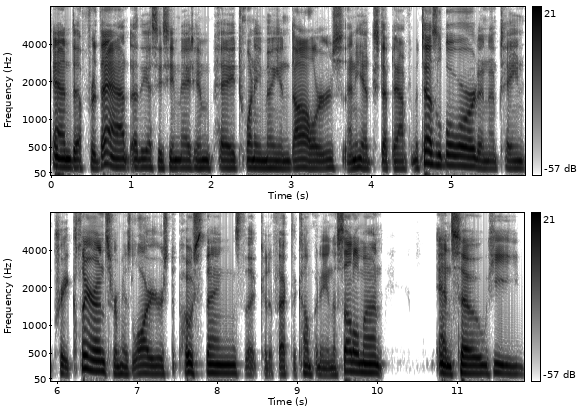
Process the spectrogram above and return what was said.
And uh, for that, uh, the SEC made him pay $20 million, and he had to step down from the Tesla board and obtain pre clearance from his lawyers to post things that could affect the company in the settlement. And so he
